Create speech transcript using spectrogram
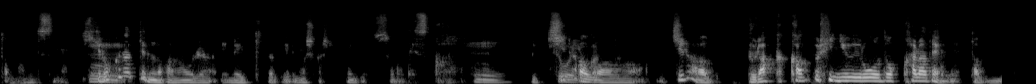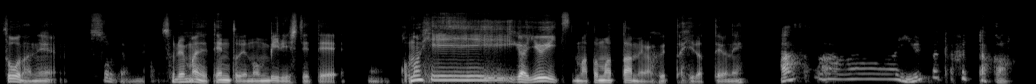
たなんですね。広くなってるのかな、俺ら言ってたけど、もしかして。うんそうですか。うん。うちらは、うちらはブラックカントリーニューロードからだよね、多分。そうだね。そうだよね。それまでテントでのんびりしててうん、この日が唯一まとまった雨が降った日だったよね。ああ、夕方降ったか。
